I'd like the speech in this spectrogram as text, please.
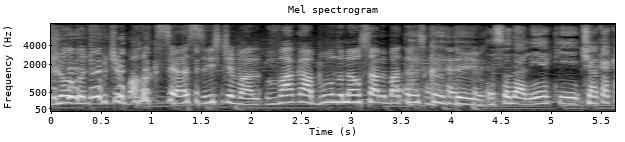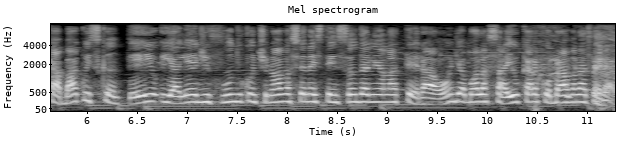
jogo de futebol que você assiste, mano, vagabundo não sabe bater um escanteio. Eu sou da linha que tinha que acabar com o escanteio e a linha de fundo continuava sendo a extensão da linha lateral. Onde a bola saiu, o cara cobrava lateral.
